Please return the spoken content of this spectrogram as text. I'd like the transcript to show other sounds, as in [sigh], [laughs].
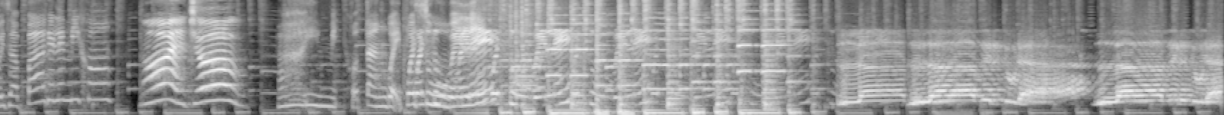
Pues apáguele, mijo. ¡No, el show! Ay, mijo tan güey. Pues, Pues súbele. súbele, pues súbele, pues súbele, pues súbele. La, la verdura, la verdura.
